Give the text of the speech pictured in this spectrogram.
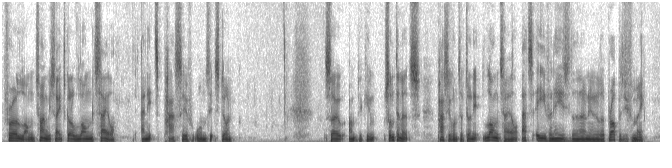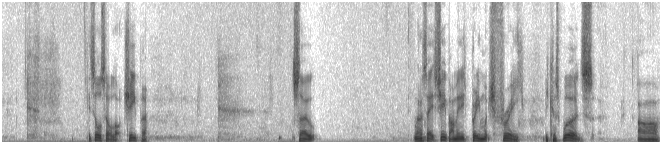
for a long time. We say it's got a long tail, and it's passive once it's done. So I'm thinking something that's passive once I've done it, long tail, that's even easier than owning another property for me. It's also a lot cheaper. So when I say it's cheap, I mean it's pretty much free because words are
